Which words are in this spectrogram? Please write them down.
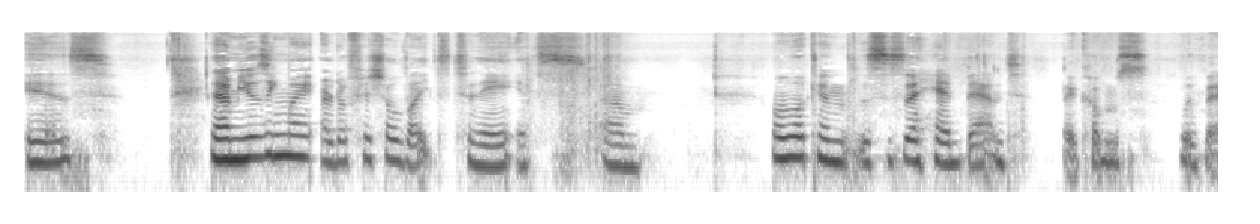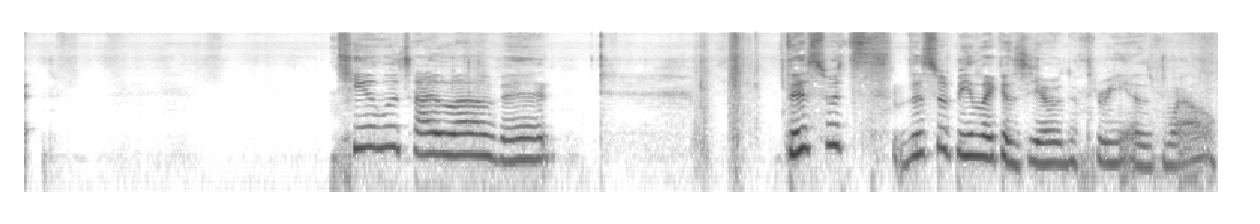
is. And I'm using my artificial lights today. It's, um, oh look, and this is a headband that comes with it. Cute, I love it. This would this would be like a zero to three as well.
